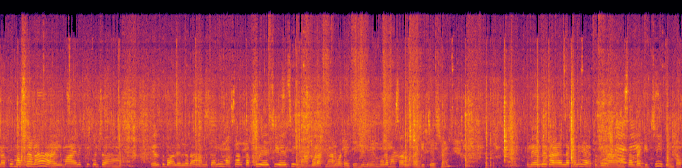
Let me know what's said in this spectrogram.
నాకు మసాలా మా ఆయనకి కొంచెం హెల్త్ బాగాలేదు కదా అందుకని మసాలా తక్కువ వేసి వేసి మాకు కూడా అట్నే అలవాటు అయిపోయింది మేము కూడా మసాలా తగ్గించేసినాం. మేము లేక ఆయన లెక్కనే కొద్దిగా మసాలా తగ్గించి తింటాం.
